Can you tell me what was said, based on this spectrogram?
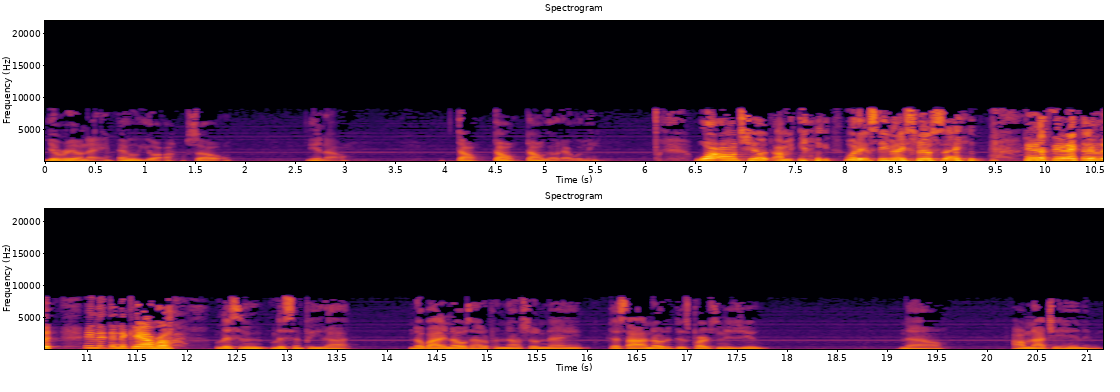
your real name and who you are. So, you know, don't, don't, don't go there with me. War on children. I mean, what did Stephen A. Smith say? What I feel? he looked in the camera. listen, listen, P. Dot. Nobody knows how to pronounce your name. That's how I know that this person is you. Now, I'm not your enemy.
